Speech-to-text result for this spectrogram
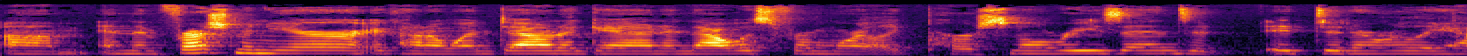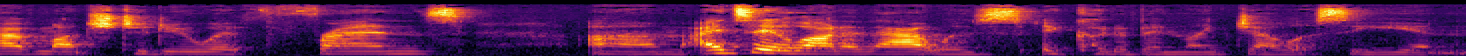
Um, and then freshman year, it kind of went down again, and that was for more like personal reasons. It it didn't really have much to do with friends. Um, I'd say a lot of that was it could have been like jealousy and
